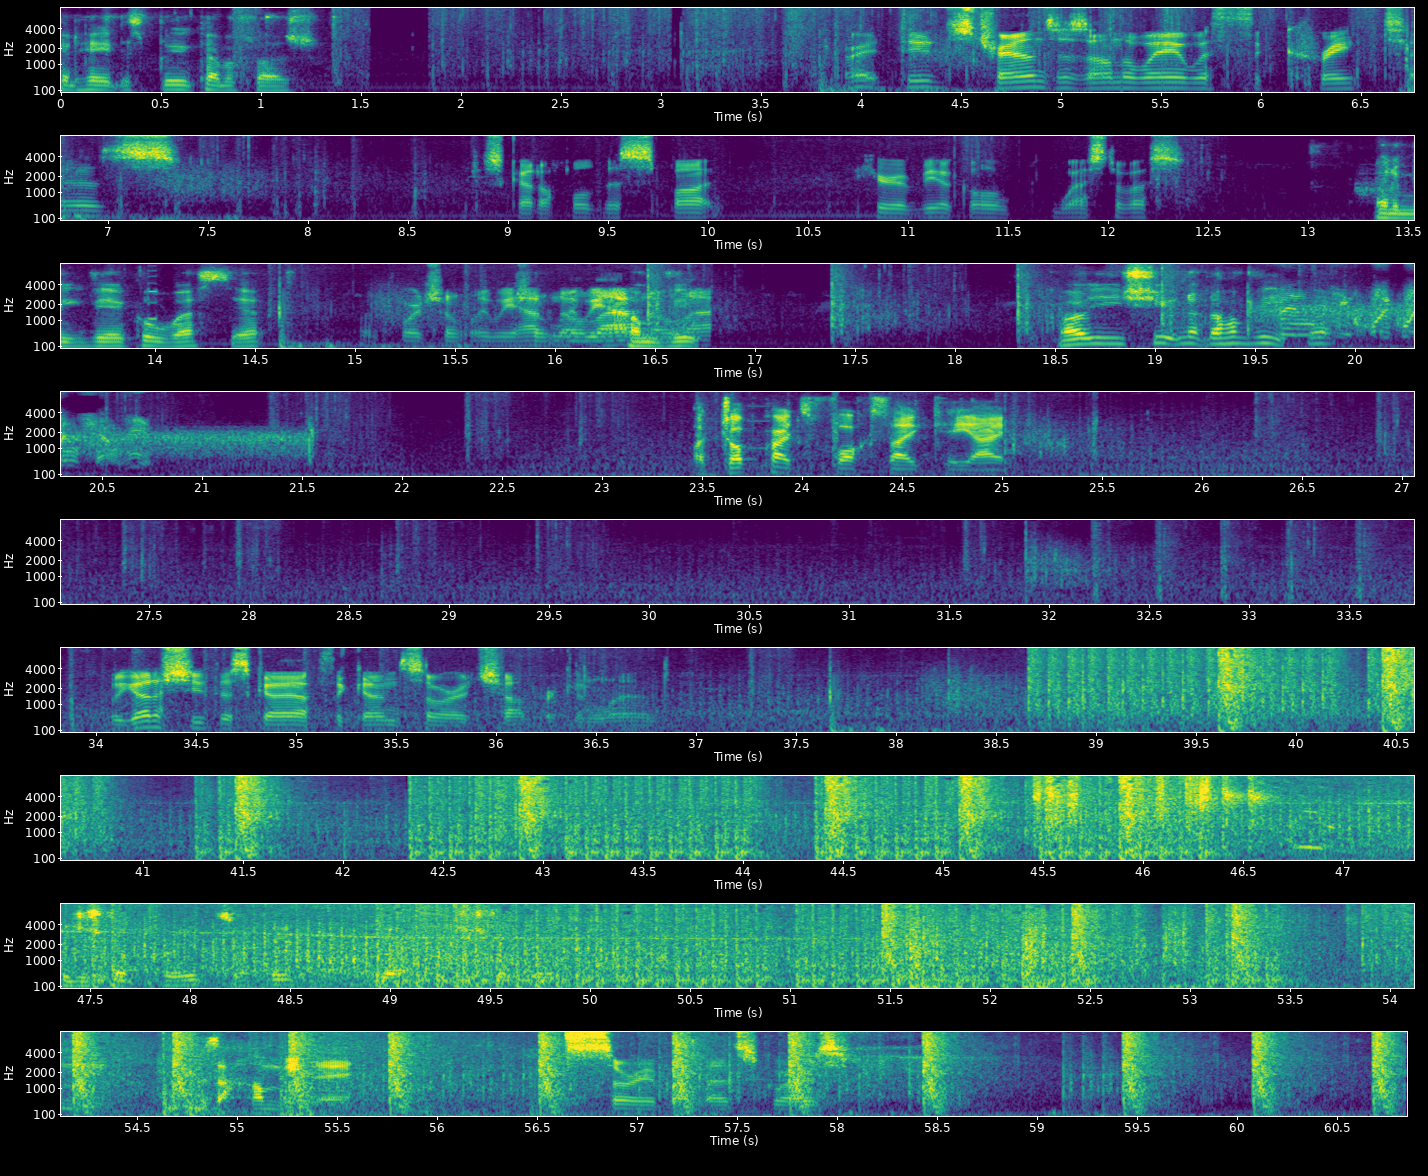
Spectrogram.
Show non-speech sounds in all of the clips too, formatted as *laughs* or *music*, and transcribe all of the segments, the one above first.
fucking hate this blue camouflage. Alright, dudes, trans is on the way with the Kratos. Just gotta hold this spot. Hear a vehicle west of us. Enemy vehicle west, yep. Unfortunately, we have no we lat. have no no lat. Why are you shooting at the Humvee? What? A drop code's Fox 8 Key eh? Gotta shoot this guy off the gun so our chopper can land. We just got crates, I think. Yeah, we just got crates. There's a Humvee there. Sorry about that, Squares.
